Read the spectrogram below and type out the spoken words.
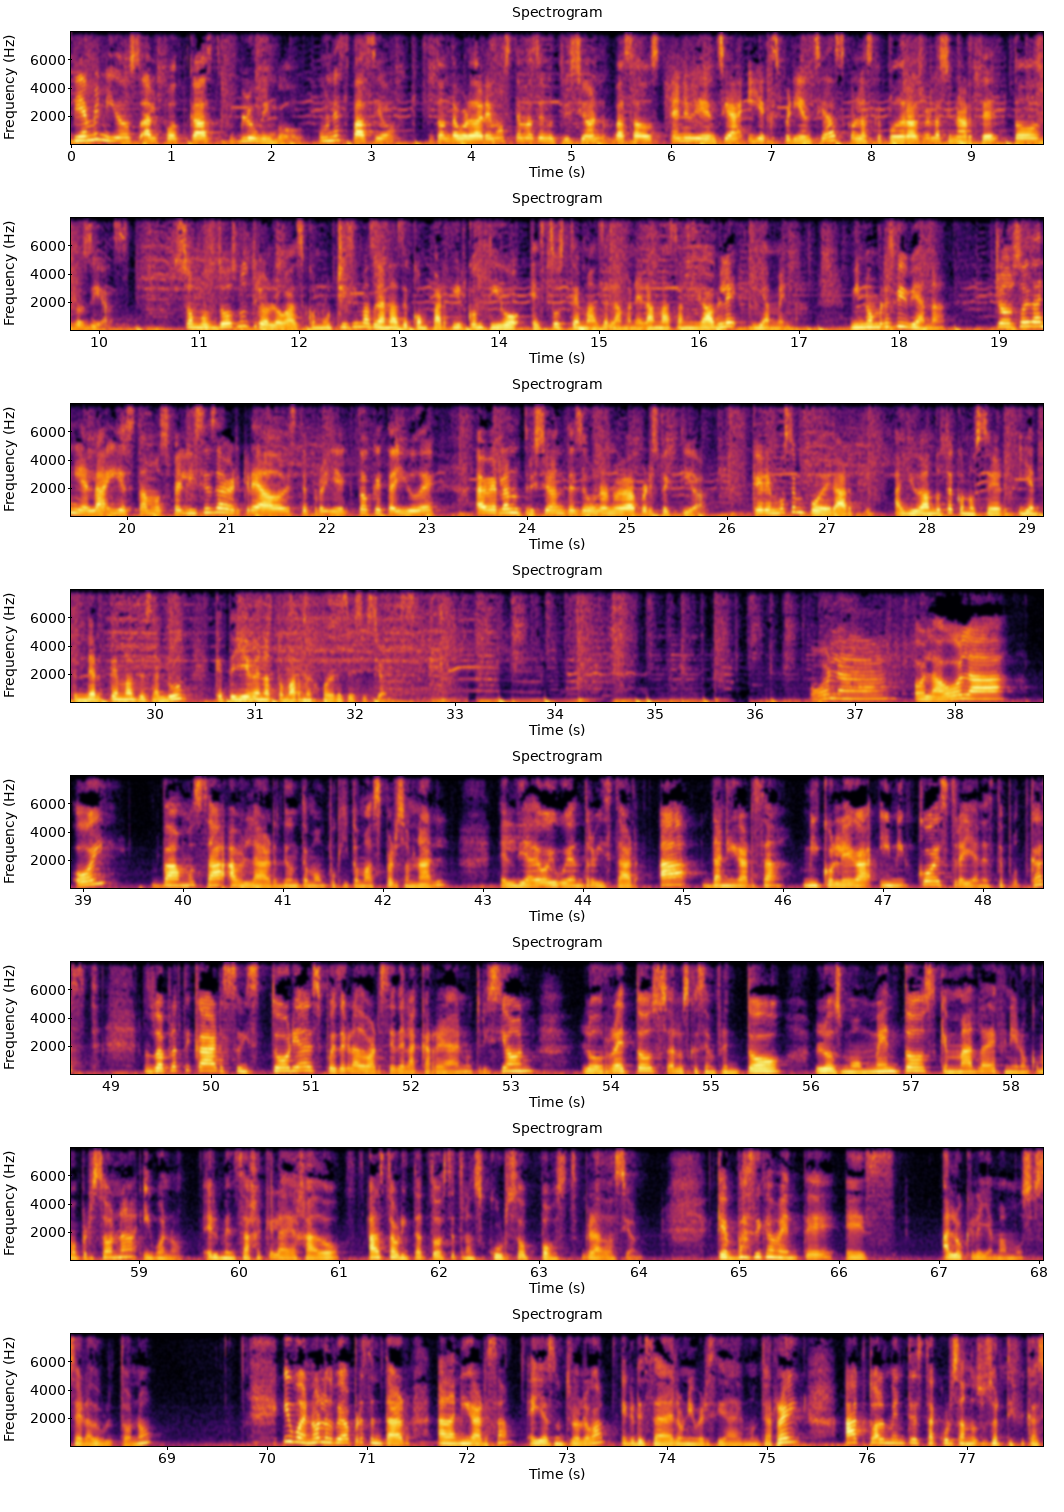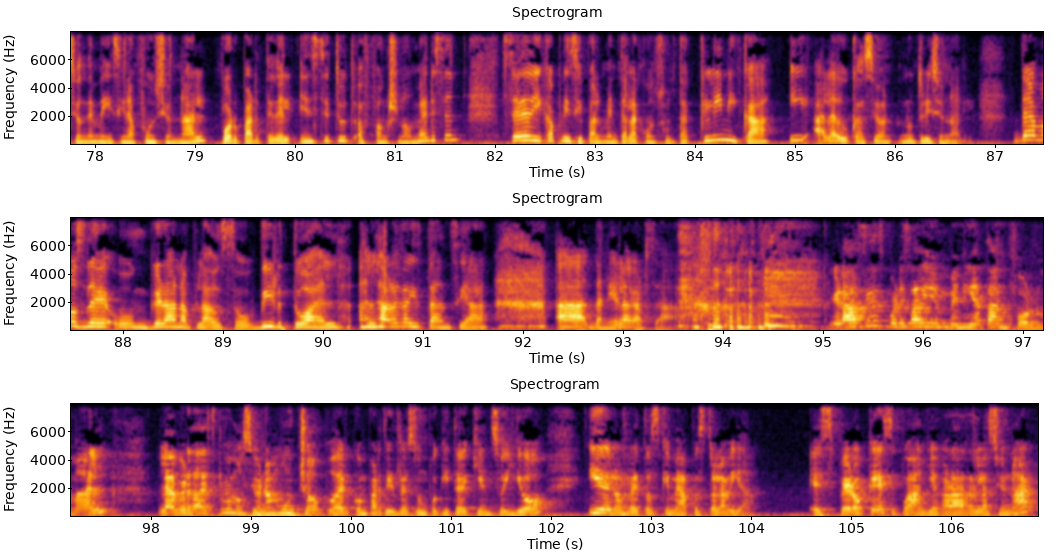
Bienvenidos al podcast Blooming Bowl, un espacio donde abordaremos temas de nutrición basados en evidencia y experiencias con las que podrás relacionarte todos los días. Somos dos nutriólogas con muchísimas ganas de compartir contigo estos temas de la manera más amigable y amena. Mi nombre es Viviana. Yo soy Daniela y estamos felices de haber creado este proyecto que te ayude a ver la nutrición desde una nueva perspectiva. Queremos empoderarte, ayudándote a conocer y entender temas de salud que te lleven a tomar mejores decisiones. Hola. Hola, hola. Hoy vamos a hablar de un tema un poquito más personal. El día de hoy voy a entrevistar a Dani Garza, mi colega y mi coestrella en este podcast. Nos va a platicar su historia después de graduarse de la carrera de nutrición, los retos a los que se enfrentó, los momentos que más la definieron como persona y bueno, el mensaje que le ha dejado hasta ahorita todo este transcurso post graduación, que básicamente es a lo que le llamamos ser adulto, ¿no? Y bueno, les voy a presentar a Dani Garza. Ella es nutrióloga, egresada de la Universidad de Monterrey. Actualmente está cursando su certificación de medicina funcional por parte del Institute of Functional Medicine. Se dedica principalmente a la consulta clínica y a la educación nutricional. Démosle un gran aplauso virtual a larga distancia a Daniela Garza. Gracias por esa bienvenida tan formal. La verdad es que me emociona mucho poder compartirles un poquito de quién soy yo y de los retos que me ha puesto la vida. Espero que se puedan llegar a relacionar.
